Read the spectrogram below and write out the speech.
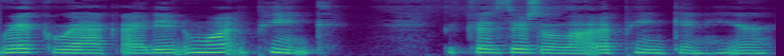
rickrack. I didn't want pink because there's a lot of pink in here.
